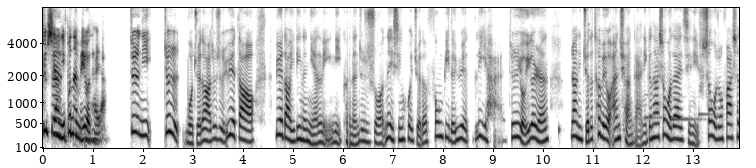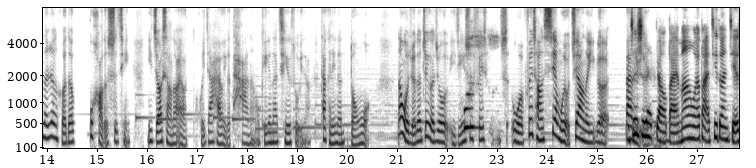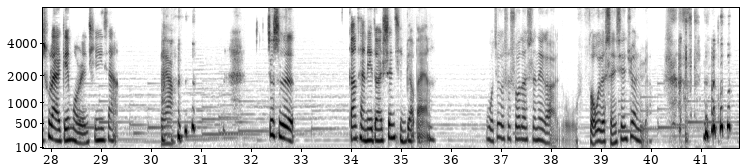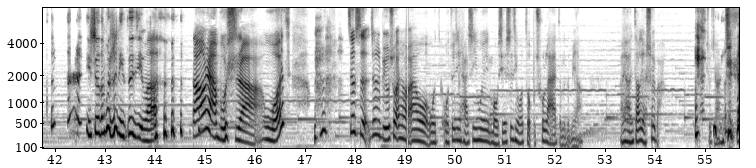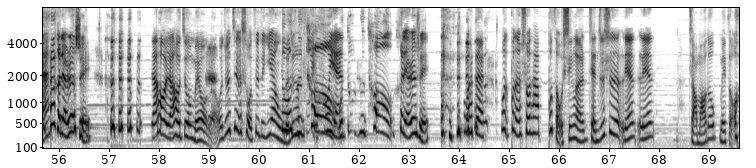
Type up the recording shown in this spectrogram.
就是啊，你不能没有它呀，就是你就是我觉得啊，就是越到越到一定的年龄，你可能就是说内心会觉得封闭的越厉害，就是有一个人。让你觉得特别有安全感。你跟他生活在一起，你生活中发生的任何的不好的事情，你只要想到，哎呀，回家还有一个他呢，我可以跟他倾诉一下，他肯定能懂我。那我觉得这个就已经是非常，是我非常羡慕有这样的一个伴侣。这是在表白吗？我要把这段截出来给某人听一下。谁呀？就是刚才那段深情表白啊。我这个是说的是那个所谓的神仙眷侣啊。你说的不是你自己吗？当然不是啊，我就是 就是，比如说，哎哎，我我我最近还是因为某些事情我走不出来，怎么怎么样？哎呀，你早点睡吧，就这样，来喝点热水，然后然后就没有了。我觉得这个是我最最厌恶的，肚子痛，我肚子痛，喝点热水。我对，不不能说他不走心了，简直是连连。脚毛都没走，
